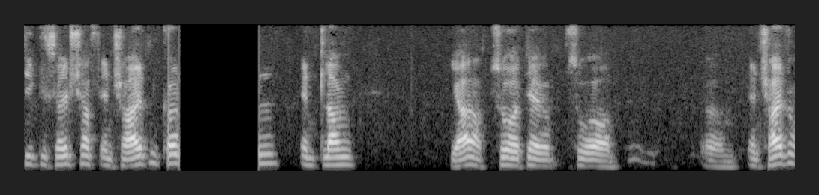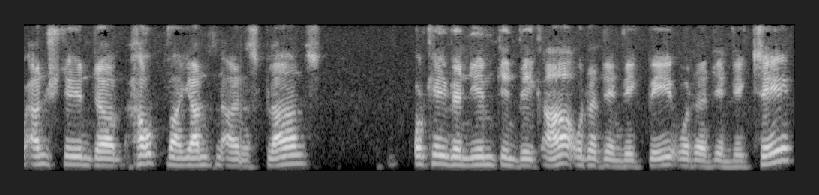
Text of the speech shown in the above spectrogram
die Gesellschaft entscheiden können, entlang ja, zur, der, zur ähm, Entscheidung anstehender Hauptvarianten eines Plans, okay, wir nehmen den Weg A oder den Weg B oder den Weg C.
